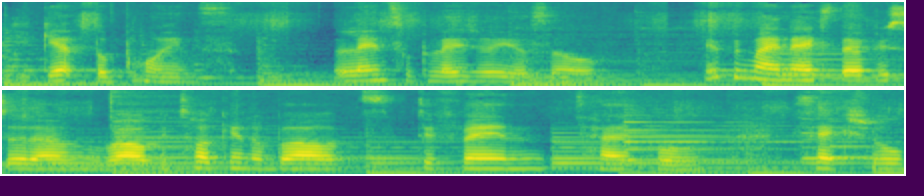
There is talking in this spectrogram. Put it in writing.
you get the point learn to pleasure yourself. Maybe my next episode, um, I'll be talking about different type of sexual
